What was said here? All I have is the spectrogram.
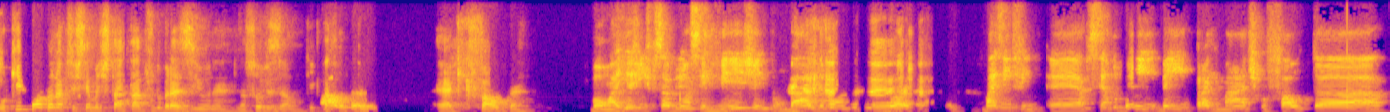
o que falta no ecossistema de startups do Brasil, né? Na sua visão. O que, que tá falta? É, o que, que, falta? Bom, aí a gente precisa abrir uma cerveja, ir para um bar, uma... mas enfim, é, sendo bem, bem pragmático, falta.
